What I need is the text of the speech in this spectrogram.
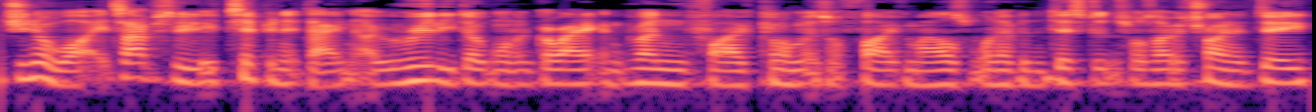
do you know what? It's absolutely tipping it down. I really don't want to go out and run five kilometers or five miles, whatever the distance was I was trying to do.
